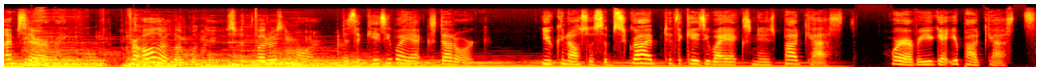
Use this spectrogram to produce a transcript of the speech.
I'm Sarah Reith. For all our local news with photos and more, visit kzyx.org. You can also subscribe to the KZYX News podcast, wherever you get your podcasts.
